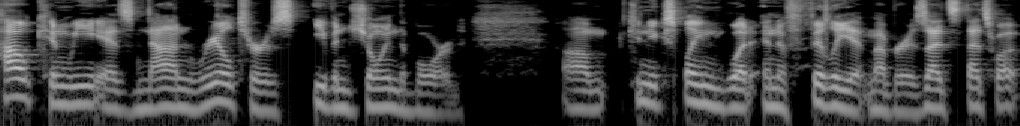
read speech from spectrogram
how can we as non realtors even join the board? Um, can you explain what an affiliate member is? That's that's what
